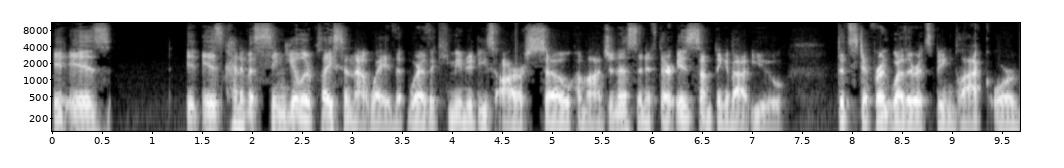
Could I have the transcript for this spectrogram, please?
it is it is kind of a singular place in that way that where the communities are so homogenous and if there is something about you that's different whether it's being black or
